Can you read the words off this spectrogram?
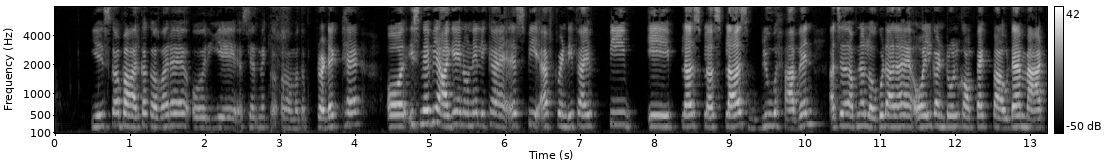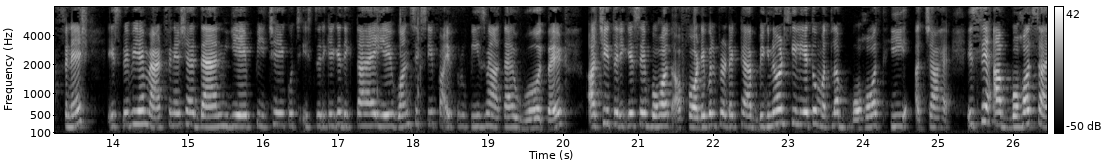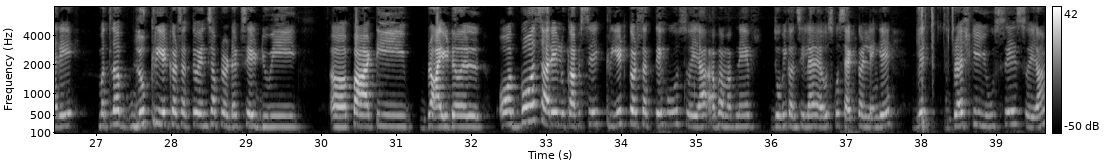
ये इसका बाहर का कवर है और ये असलियत में मतलब प्रोडक्ट है। और इसमें भी आगे इन्होंने लिखा है S P F twenty five P A plus plus plus Blue Heaven अच्छा अपना लोगो डाला है oil control compact powder matte finish इस पर भी है मैट फिनिश है देन ये पीछे कुछ इस तरीके के दिखता है, ये वन सिक्सटी फाइव रुपीज़ में आता है वर्थ है अच्छी तरीके से बहुत अफोर्डेबल प्रोडक्ट है। बिगनर्स के लिए तो मतलब बहुत ही अच्छा है। इससे आप बहुत सारे मतलब लुक क्रिएट कर सकते हो इन सब प्रोडक्ट से ड्यूई पार्टी ब्राइडल और बहुत सारे लुक आप इससे क्रिएट कर सकते हो। सो या अब हम अपने जो भी कंसीलर है उसको सेट कर लेंगे विथ ब्रश के यूज़ से। सो या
